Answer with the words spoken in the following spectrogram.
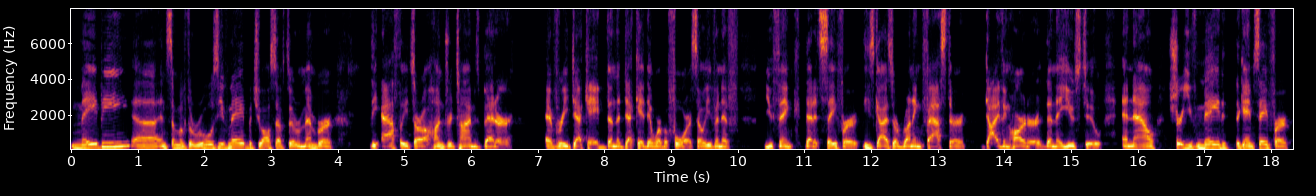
maybe uh, in some of the rules you've made, but you also have to remember the athletes are a hundred times better every decade than the decade they were before. So even if you think that it's safer, these guys are running faster, diving harder than they used to. And now, sure, you've made the game safer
